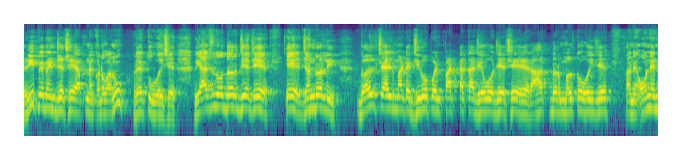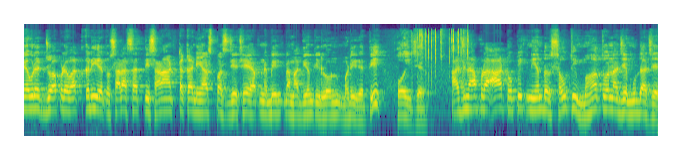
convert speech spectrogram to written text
રીપેમેન્ટ જે છે આપને કરવાનું રહેતું હોય છે. વ્યાજનો દર જે છે, એ જનરલી ગર્લ ચાઇલ્ડ માટે ઝીરો પોઈન્ટ પાંચ ટકા જેવો જે છે, એ રાહત દર મળતો હોય છે અને ઓન એન એવરેજ જો આપણે વાત કરીએ તો સાડા સાતથી સાડા આઠ ટકાની આસપાસ જે છે આપણે બેંકના માધ્યમથી લોન મળી રહેતી હોય છે. આજના આપણા આ ટોપિકની અંદર સૌથી મહત્ત્વના જે મુદ્દા છે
